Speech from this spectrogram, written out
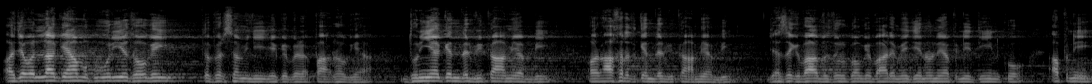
اور جب اللہ کے ہاں مقبولیت ہو گئی، تو پھر سمجھ لیجیے کہ بیڑا پار ہو گیا۔ دنیا کے اندر بھی کامیابی اور آخرت کے اندر بھی کامیابی جیسے کہ بعض بزرگوں کے بارے میں جنہوں نے اپنی دین کو، اپنی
